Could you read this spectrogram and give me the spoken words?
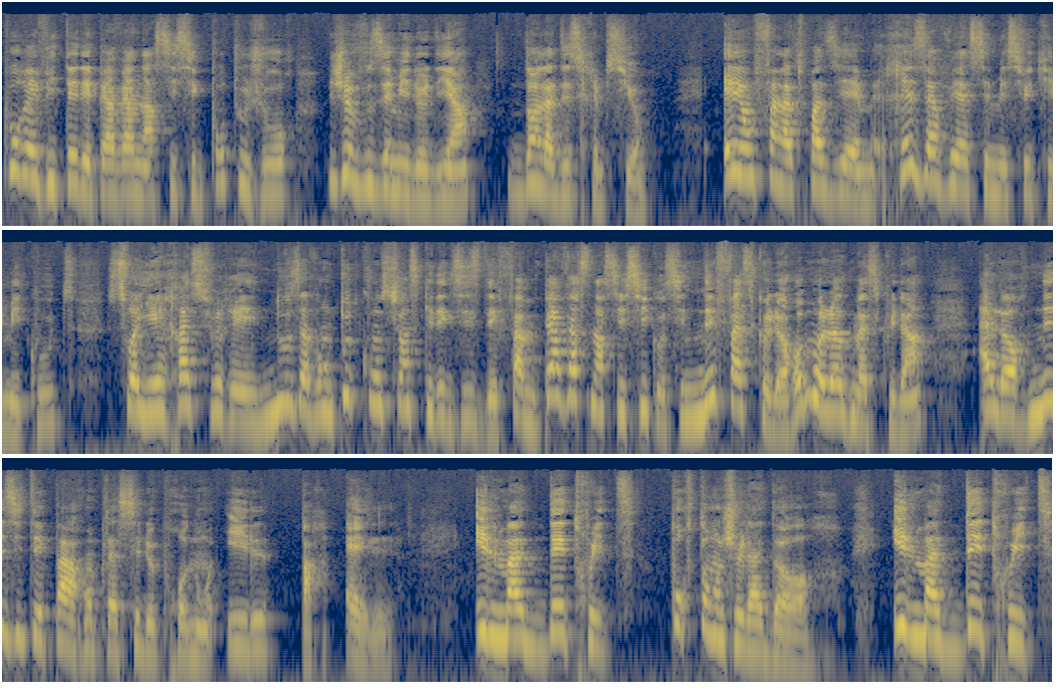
pour éviter des pervers narcissiques pour toujours. Je vous ai mis le lien dans la description. Et enfin la troisième, réservée à ces messieurs qui m'écoutent, soyez rassurés, nous avons toute conscience qu'il existe des femmes perverses narcissiques aussi néfastes que leur homologue masculin, alors n'hésitez pas à remplacer le pronom il par elle. Il m'a détruite, pourtant je l'adore. Il m'a détruite,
